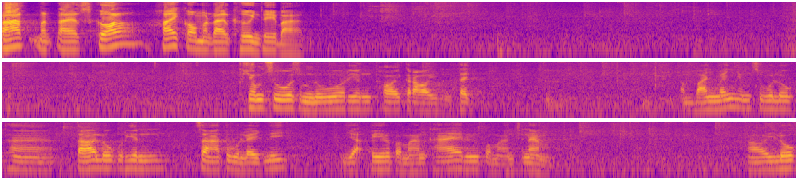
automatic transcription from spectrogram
បាទមិនដែលស្គាល់ហើយក៏មិនដែលឃើញទេបាទខ្ញុំសួរសំណួររៀងថយក្រោយបន្តិចអំបញ្ញមិញខ្ញុំសួរលោកថាតើលោករៀនសាតួលេខនេះរយៈពេលប្រហែលខែឬប្រហែលឆ្នាំហើយលោក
